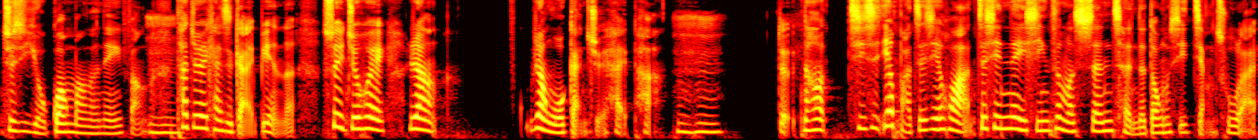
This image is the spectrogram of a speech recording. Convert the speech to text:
就是有光芒的那一方，嗯他就会开始改变了，所以就会让让我感觉害怕。嗯哼对，然后其实要把这些话、这些内心这么深沉的东西讲出来，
